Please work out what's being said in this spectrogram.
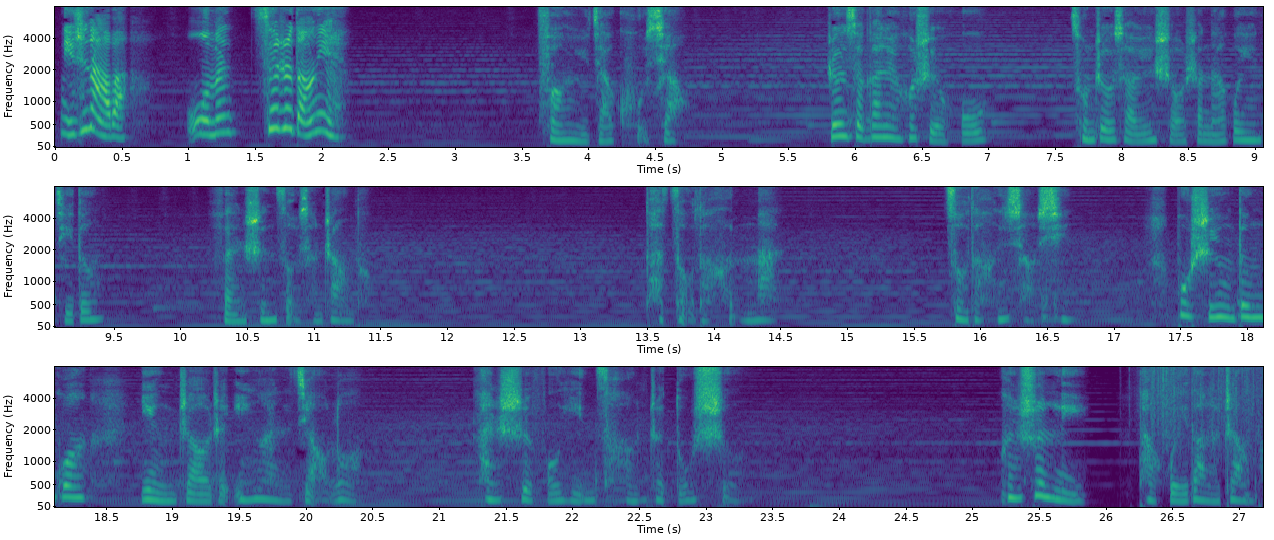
你去拿吧，我们在这等你。”方雨佳苦笑，扔下干粮和水壶，从周小云手上拿过应急灯，翻身走向帐篷。他走得很慢，走得很小心，不时用灯光映照着阴暗的角落，看是否隐藏着毒蛇。很顺利，他回到了帐篷，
